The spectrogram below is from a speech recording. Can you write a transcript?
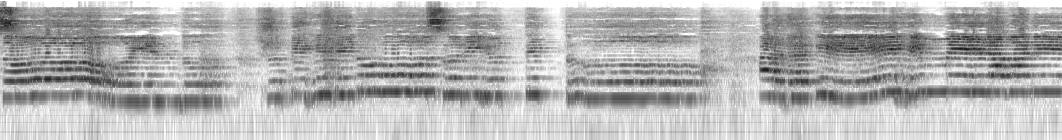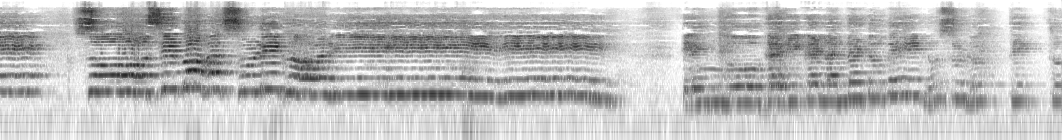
ಸೋ ಎಂದು ಶ್ರುತಿ ಹಿಡಿದು ಸುರಿಯುತ್ತಿತ್ತು. ಅದಕ್ಕೆ ನುಸುಳುತ್ತಿತ್ತು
